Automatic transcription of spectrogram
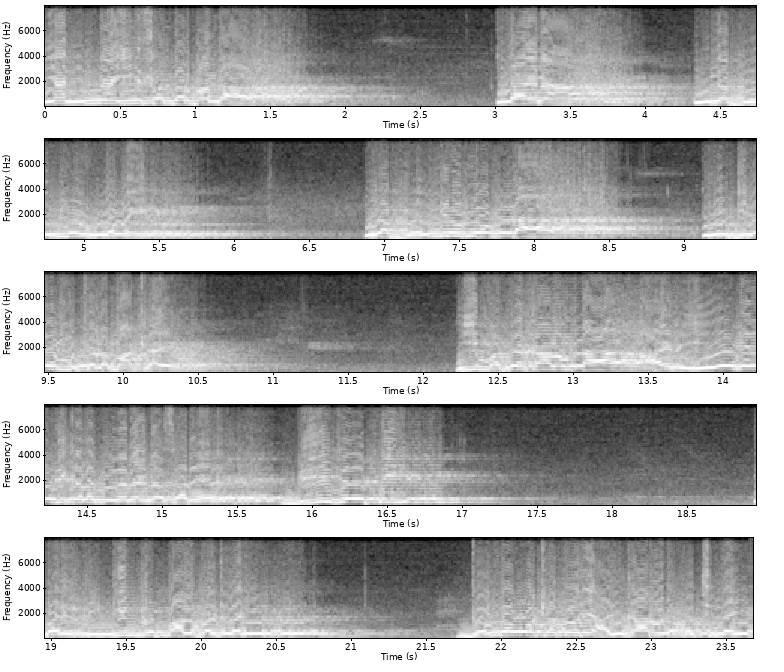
ఇక నిన్న ఈ సందర్భంగా ఇక ఆయన నిన్న బెంగళూరు కూడా పోయాడు ఇక బెంగళూరులో కూడా ఇక గిరే ముచ్చట మాట్లాడాడు. ఈ మధ్యకాలంలో ఆయన ఏ వేదికల మీదనైనా సరే బీజేపీ మరి రిగ్గింగ్కు పాల్పడ్డదని దొంగ ఓట్లతోనే అధికారంలోకి వచ్చిందని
